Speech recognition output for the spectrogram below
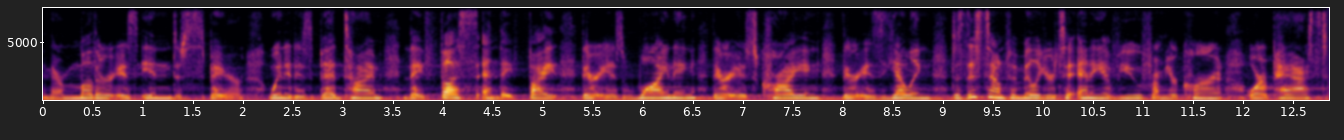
and their mother is in despair. When it is bedtime, they fuss and they fight. There is whining, there is crying, there is yelling. Does this sound familiar to any of you from your current or past?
